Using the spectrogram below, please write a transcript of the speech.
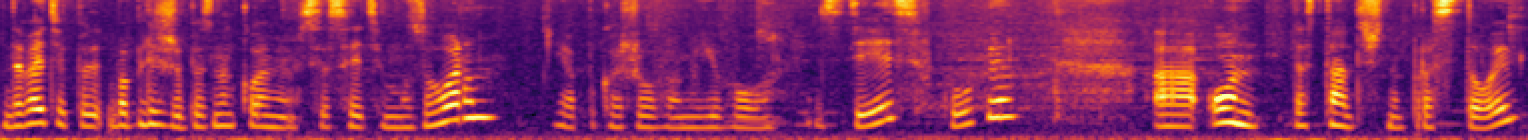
Давайте поближе познакомимся с этим узором. Я покажу вам его здесь, в кубе. А, он достаточно простой,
